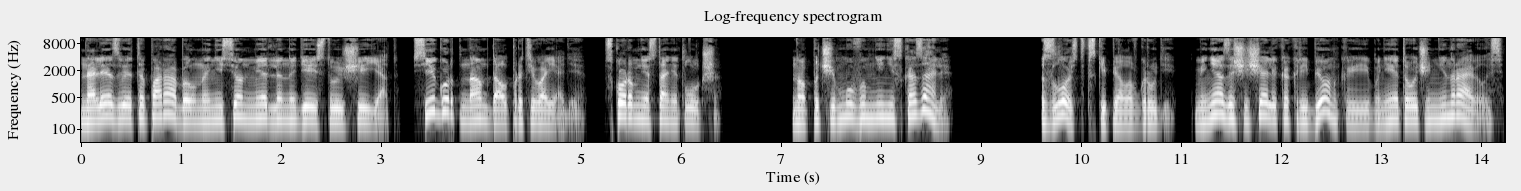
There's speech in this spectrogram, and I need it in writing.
На лезвие топора был нанесен медленно действующий яд. Сигурд нам дал противоядие. Скоро мне станет лучше. «Но почему вы мне не сказали?» Злость вскипела в груди. Меня защищали как ребенка, и мне это очень не нравилось.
